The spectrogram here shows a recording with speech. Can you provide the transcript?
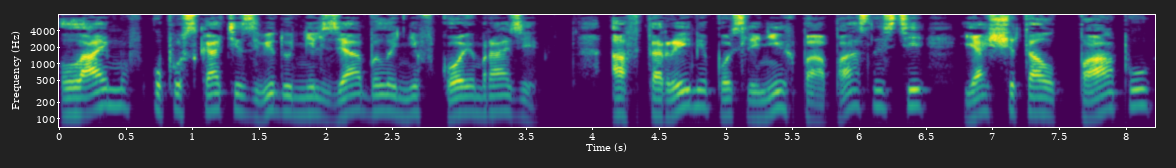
Лаймов упускать из виду нельзя было ни в коем разе, а вторыми после них по опасности я считал папу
